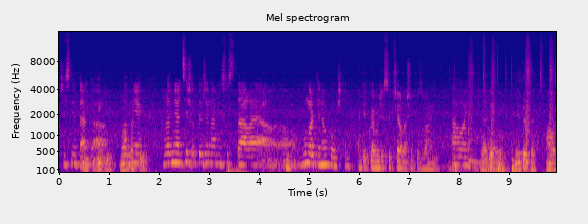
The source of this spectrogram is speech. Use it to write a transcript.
Přesně tak. Díky, a díky. Vám hlavně, taky. hlavně, ať jsi otevřená mysl stále a, a humor tě neopouští. A děkujeme, že jsi přijal naše pozvání. Ahoj. Já děkuji. Mějte se. Ahoj.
